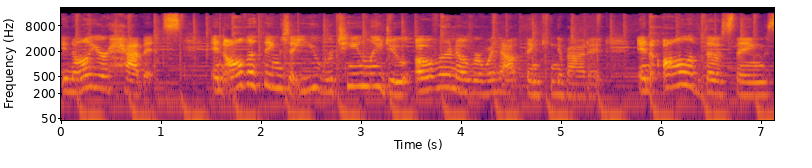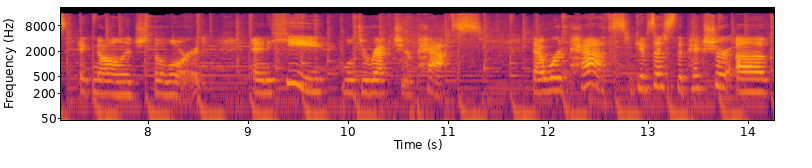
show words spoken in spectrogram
in all your habits, in all the things that you routinely do over and over without thinking about it. In all of those things, acknowledge the Lord, and He will direct your paths. That word paths gives us the picture of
